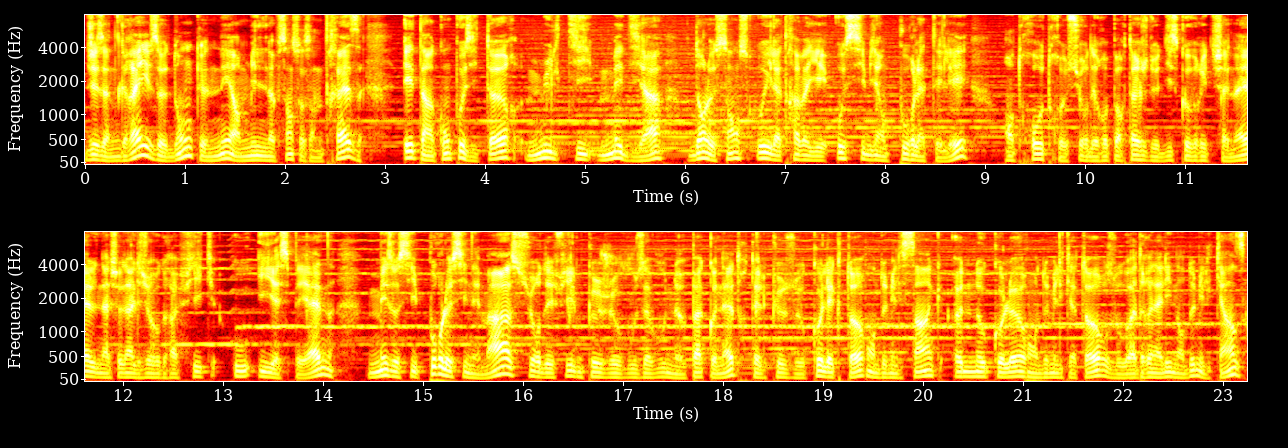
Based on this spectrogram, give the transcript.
Jason Graves, donc né en 1973, est un compositeur multimédia dans le sens où il a travaillé aussi bien pour la télé, entre autres sur des reportages de Discovery Channel, National Geographic ou ESPN, mais aussi pour le cinéma, sur des films que je vous avoue ne pas connaître, tels que The Collector en 2005, Unknown Color en 2014 ou Adrenaline en 2015,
